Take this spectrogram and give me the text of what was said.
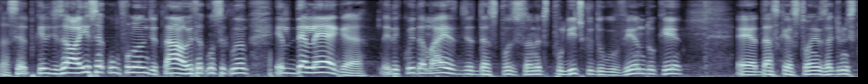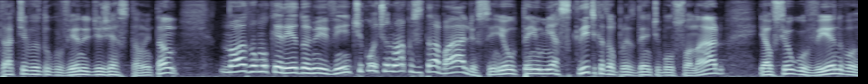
Tá certo? Porque ele diz, ó, oh, isso é com fulano de tal, isso é com ciclano. Ele delega, ele cuida mais de, das posicionamentos políticos do governo do que é, das questões administrativas do governo e de gestão. Então, nós vamos querer 2020 continuar com esse trabalho. Assim, eu tenho minhas críticas ao presidente Bolsonaro e ao seu governo,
